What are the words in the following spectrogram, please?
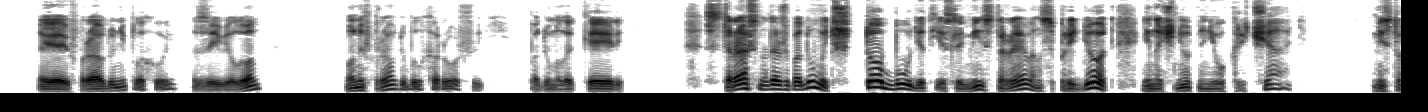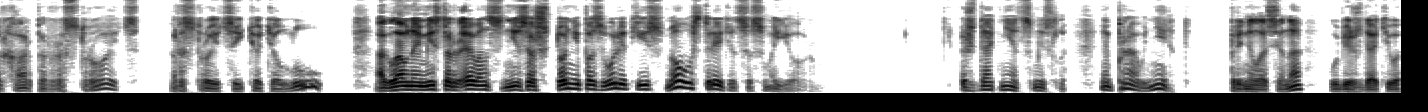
— А я и вправду неплохой, — заявил он. — Он и вправду был хороший, — подумала Кэрри. Страшно даже подумать, что будет, если мистер Эванс придет и начнет на него кричать. Мистер Харпер расстроится, расстроится и тетя Лу, а главное, мистер Эванс ни за что не позволит ей снова встретиться с майором. Ждать нет смысла. Э, Прав, нет. Принялась она убеждать его.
